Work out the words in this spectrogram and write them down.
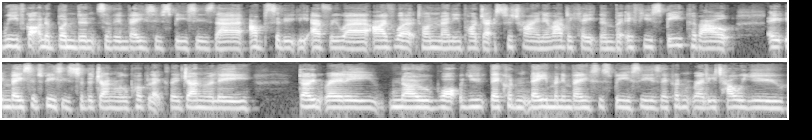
we've got an abundance of invasive species there absolutely everywhere. I've worked on many projects to try and eradicate them, but if you speak about eh, invasive species to the general public, they generally don't really know what you they couldn't name an invasive species they couldn't really tell you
